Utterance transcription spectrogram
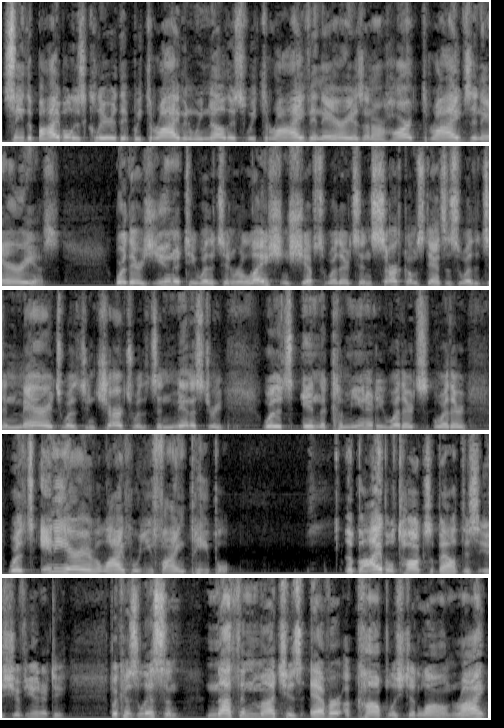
See, the Bible is clear that we thrive, and we know this. We thrive in areas, and our heart thrives in areas where there's unity, whether it's in relationships, whether it's in circumstances, whether it's in marriage, whether it's in church, whether it's in ministry, whether it's in the community, whether it's whether whether it's any area of life where you find people. The Bible talks about this issue of unity. Because listen, nothing much is ever accomplished alone, right?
